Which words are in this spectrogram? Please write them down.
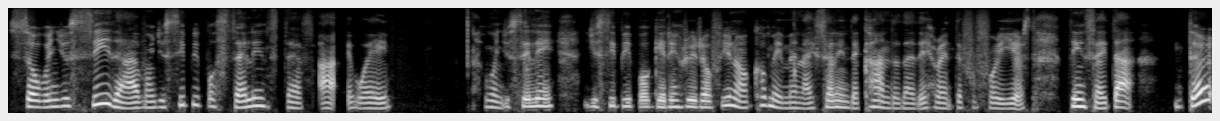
so when you see that when you see people selling stuff uh, away when you see you see people getting rid of you know commitment like selling the condo that they rented for four years things like that there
